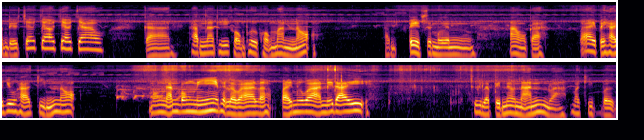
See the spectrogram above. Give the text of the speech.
นเดี๋ยวเจ้าเจ้าเจ้าเจ้าการทำหน้าที่ของเพื่อของมันเนาะทำเป็ดเสมือนเฮากะไปไปหาอยู่หากินเนาะมองนั้นมองนี้เพลว่าละไปเมื่อวานนี้ได้คือละเป็นแนวนั้นว่ะมาคิดเบิ่ง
